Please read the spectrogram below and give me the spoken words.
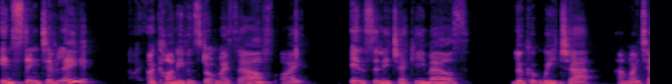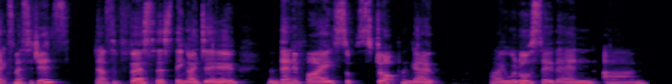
instinctively, I can't even stop myself. I instantly check emails, look at WeChat and my text messages. That's the first first thing I do. And then if I sort of stop and go, I will also then um,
